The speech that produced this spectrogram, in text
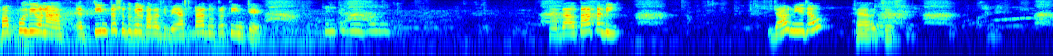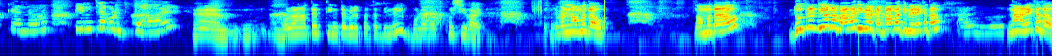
সব ফুল দিও না তিনটা শুধু বেল পাতা দিবে একটা দুটো তিনটে। হ্যাঁ দাও তাড়াতাড়ি। যাও নিয়ে যাও। হ্যাঁ হচ্ছে। কেন? তিনটা করে দিতে হয়? হ্যাঁ ভোলানাথের তিনটা বেলপাতা দিলেই ভোলানাথ খুশি হয়। এবার নম দাও। নম দাও। দুধটা দিও না, বাবা দিবে ওটা, বাবা দিবে, রেখে দাও। না, রেখে দাও।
